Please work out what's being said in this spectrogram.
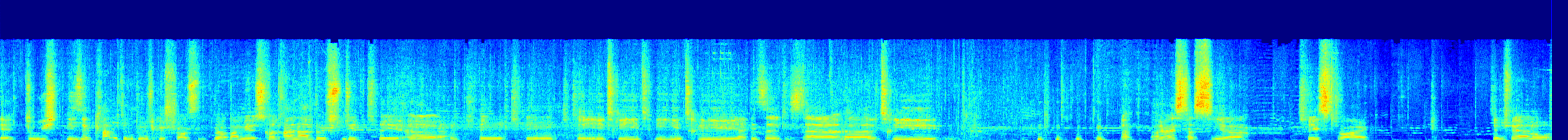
Der hat durch diese Kante durchgeschossen. Ja, bei mir ist gerade einer durch die Tri, äh, Tri, Tri, Tri, Tri, tri, tri, ja, diese, diese, äh, Äh, tri. wie heißt das hier? Tri-Strike, Inferno.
